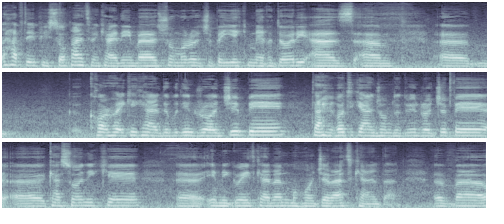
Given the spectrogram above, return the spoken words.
هفته پیش صحبت می‌کردیم و شما راجع به یک مقداری از کارهایی که کرده بودین راجع به تحقیقاتی که انجام دادین راجع به کسانی که امیگریت کردن مهاجرت کردن. و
